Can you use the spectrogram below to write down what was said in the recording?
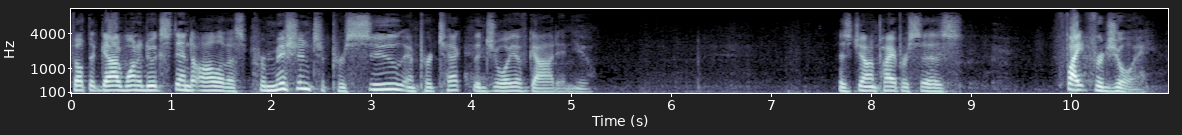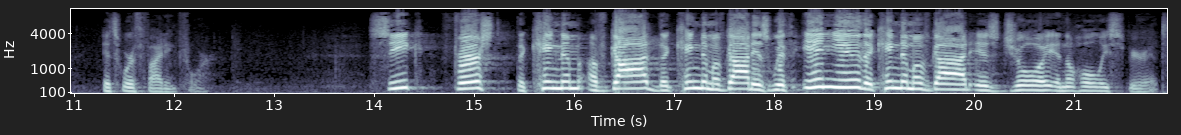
felt that God wanted to extend to all of us permission to pursue and protect the joy of God in you. As John Piper says, fight for joy. It's worth fighting for. Seek first the kingdom of God. The kingdom of God is within you. The kingdom of God is joy in the Holy Spirit.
